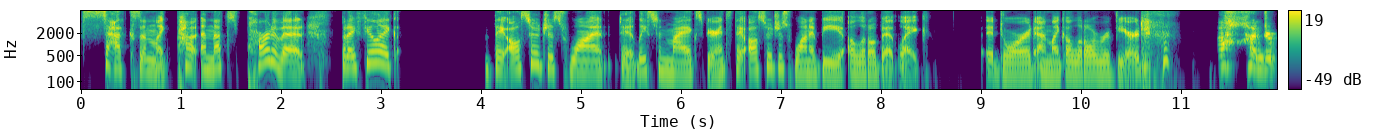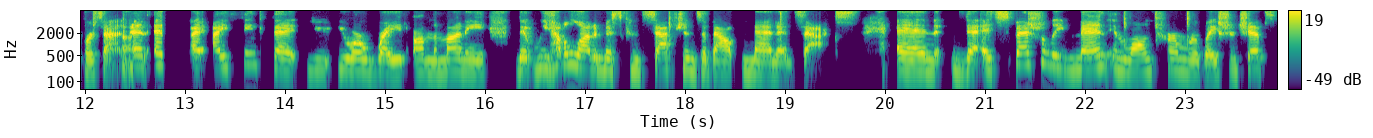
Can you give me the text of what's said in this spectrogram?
sex and like, and that's part of it. But I feel like they also just want, at least in my experience, they also just want to be a little bit like adored and like a little revered. A hundred percent. And and I, I, think that you you are right on the money that we have a lot of misconceptions about men and sex. And that especially men in long-term relationships.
